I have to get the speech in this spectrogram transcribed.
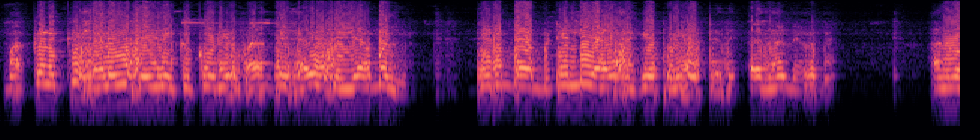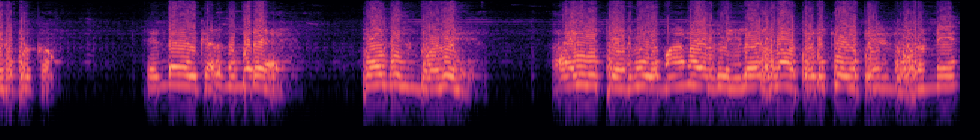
மக்களுக்கு செலவு செய்திருக்கக்கூடிய பணத்தை செலவு செய்யாமல் திரும்ப டெல்லி அரசுக்கே போய்விட்டது. அதுதான் நிலைமை. அது ஒரு பக்கம். ரெண்டாவது கடந்த முறை தேர்தலின் போது ஆயிரத்தி அறுநூறு மாணவர்கள் இலவசமாக படிக்க வைப்பேன் என்று சொன்னேன்.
